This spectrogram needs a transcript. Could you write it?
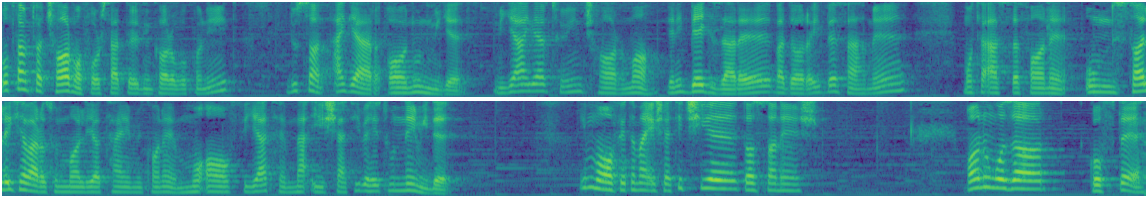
گفتم تا چهار ماه فرصت دارید این کار رو بکنید. دوستان اگر قانون میگه میگه اگر تو این چهار ماه یعنی بگذره و دارایی بفهمه متاسفانه اون سالی که براتون مالیات تعیین می‌کنه معافیت معیشتی بهتون نمیده. این معافیت معیشتی چیه داستانش؟ قانونگذار گفته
